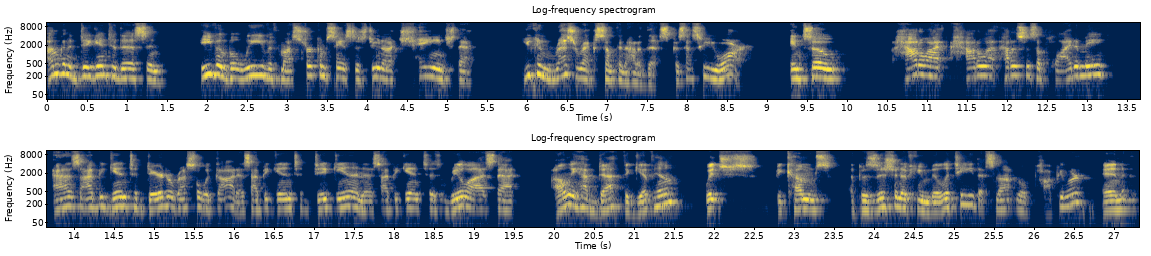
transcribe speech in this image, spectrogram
i'm going to dig into this and even believe if my circumstances do not change that you can resurrect something out of this because that's who you are. And so how do i how do i how does this apply to me as I begin to dare to wrestle with God, as I begin to dig in, as I begin to realize that I only have death to give Him, which becomes a position of humility that's not real popular. And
